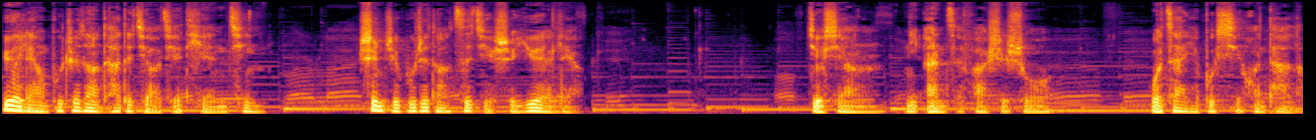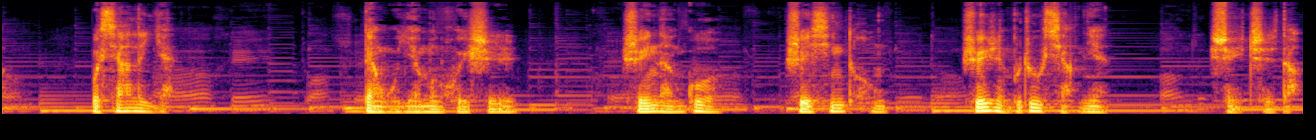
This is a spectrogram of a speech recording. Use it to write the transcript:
月亮不知道它的皎洁恬静，甚至不知道自己是月亮。就像你暗自发誓说：“我再也不喜欢他了，我瞎了眼。”但午夜梦回时，谁难过，谁心痛，谁忍不住想念，谁知道？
